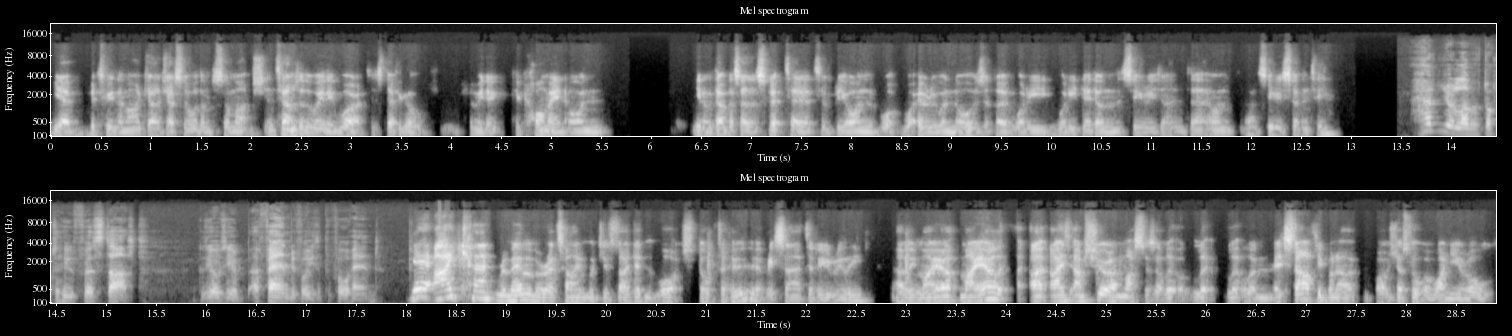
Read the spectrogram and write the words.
yeah, between them, I, I just owe them so much. In terms of the way they worked, it's difficult for me to, to comment on, you know, Douglas as a script editor beyond what, what everyone knows about what he what he did on the series and uh, on, on series 17. How did your love of Doctor Who first start? Because you're obviously a fan before you beforehand. Yeah, I can't remember a time which is I didn't watch Doctor Who every Saturday. Really, I mean, my my early, I, am sure I must as a little little, and it started when I, I was just over one year old.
